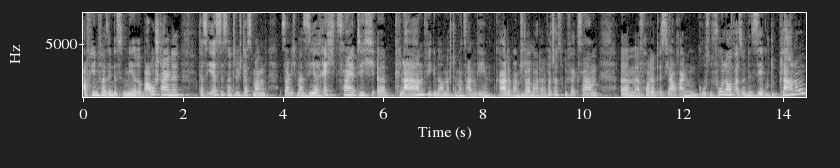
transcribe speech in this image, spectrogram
auf jeden Fall sind es mehrere Bausteine. Das erste ist natürlich, dass man, sage ich mal, sehr rechtzeitig äh, plant, wie genau möchte man es angehen. Gerade beim mhm. Steuerberater oder Wirtschaftsprüfexamen ähm, erfordert es ja auch einen großen Vorlauf, also eine sehr gute Planung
